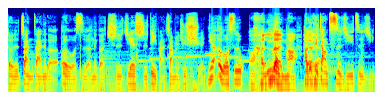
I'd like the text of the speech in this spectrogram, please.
就是站在那个俄罗斯的那个石阶石地板上面去学，因为俄罗斯很冷啊，他就可以这样刺激自己。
